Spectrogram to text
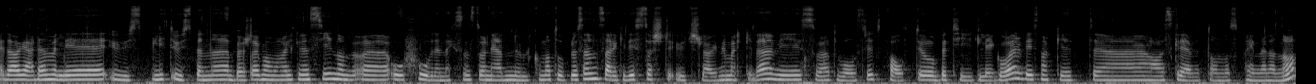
I dag er det en veldig us litt uspennende børsdag, må man vel kunne si. Når uh, hovedindeksen står ned 0,2% så er det ikke de største utslagene i markedet. Vi så at Wall Street falt jo betydelig i går. Vi snakket, uh, har skrevet om oss på hegner.no.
